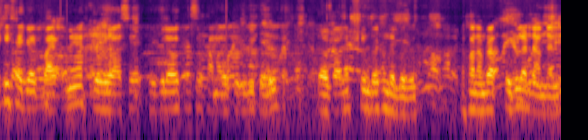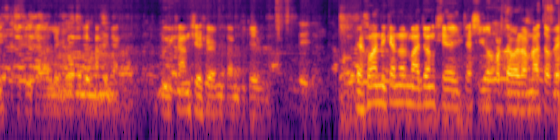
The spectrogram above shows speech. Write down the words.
একই সাইকেল অনেক গরু আছে, এগুলোও কিছু খামারে খুবই অনেক সুন্দর সুন্দর গরু এখন আমরা ওগুলার দাম জানি তারা শেষ হয়ে আমি দাম দিকে এখন এখানের মাজন খেয়ে এটা শিকার করতে পারলাম না তবে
